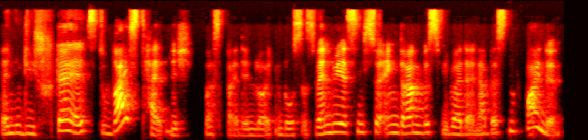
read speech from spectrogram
wenn du die stellst, du weißt halt nicht, was bei den Leuten los ist, wenn du jetzt nicht so eng dran bist wie bei deiner besten Freundin.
